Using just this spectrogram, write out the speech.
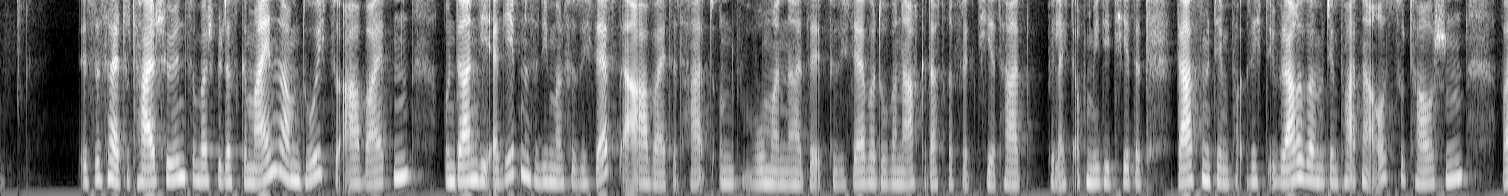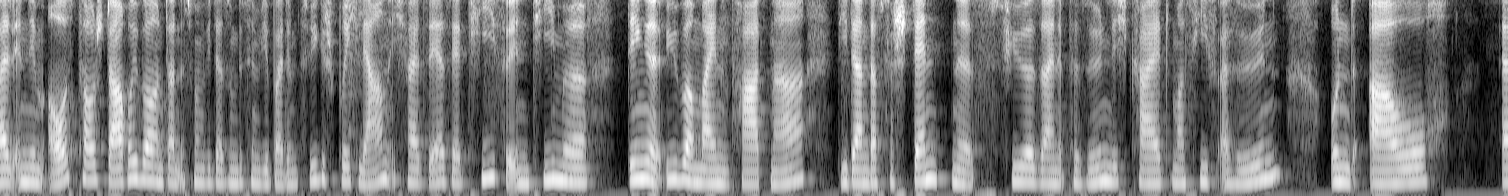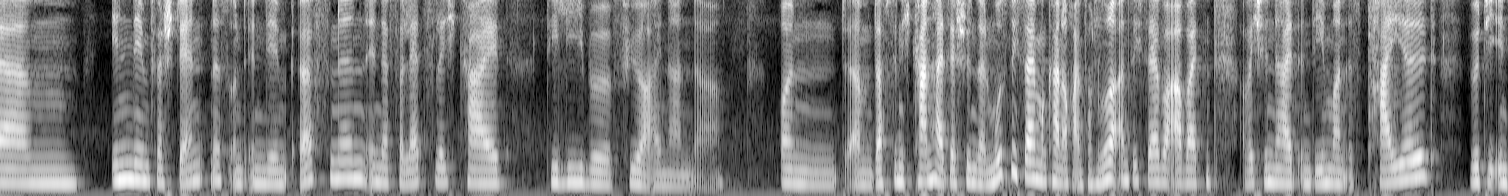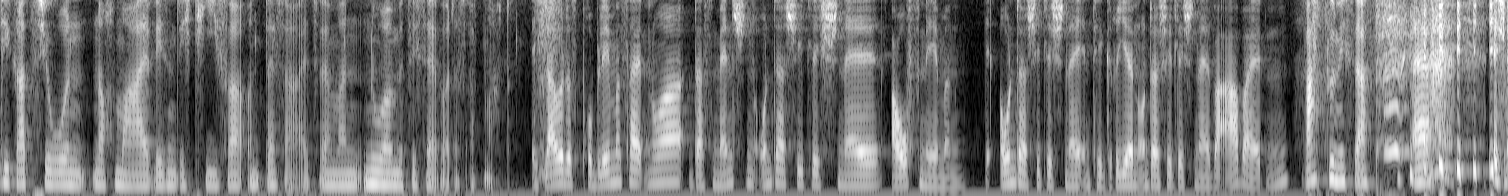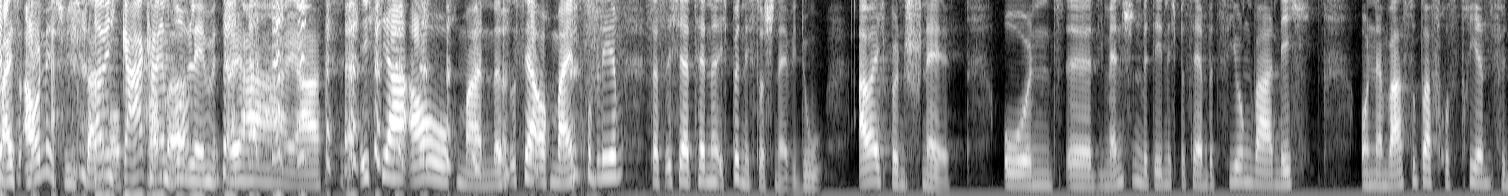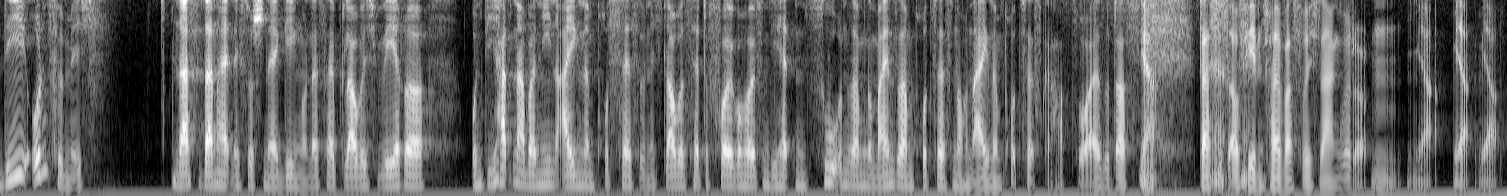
es ist halt total schön, zum Beispiel das gemeinsam durchzuarbeiten und dann die Ergebnisse, die man für sich selbst erarbeitet hat und wo man halt für sich selber drüber nachgedacht, reflektiert hat, vielleicht auch meditiert hat, das mit dem, sich darüber mit dem Partner auszutauschen, weil in dem Austausch darüber, und dann ist man wieder so ein bisschen wie bei dem Zwiegespräch, lerne ich halt sehr, sehr tiefe, intime Dinge über meinen Partner, die dann das Verständnis für seine Persönlichkeit massiv erhöhen und auch ähm, in dem Verständnis und in dem Öffnen, in der Verletzlichkeit die Liebe füreinander. Und ähm, das finde ich kann halt sehr schön sein, muss nicht sein. Man kann auch einfach nur an sich selber arbeiten. Aber ich finde halt, indem man es teilt, wird die Integration nochmal wesentlich tiefer und besser, als wenn man nur mit sich selber das abmacht. Ich glaube, das Problem ist halt nur, dass Menschen unterschiedlich schnell aufnehmen, unterschiedlich schnell integrieren, unterschiedlich schnell bearbeiten. Was du nicht sagst. Ich weiß auch nicht, wie ich da Hab ich gar kein komme. Problem mit. Ja, ja. Ich ja auch, Mann. Das ist ja auch mein Problem, dass ich ja tenne, ich bin nicht so schnell wie du, aber ich bin schnell. Und äh, die Menschen, mit denen ich bisher in Beziehung war, nicht. Und dann war es super frustrierend für die und für mich, dass es dann halt nicht so schnell ging. Und deshalb glaube ich, wäre, und die hatten aber nie einen eigenen Prozess. Und ich glaube, es hätte voll geholfen, die hätten zu unserem gemeinsamen Prozess noch einen eigenen Prozess gehabt. So, also das, Ja. das ist auf jeden Fall was, wo ich sagen würde, mm, ja, ja, ja.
